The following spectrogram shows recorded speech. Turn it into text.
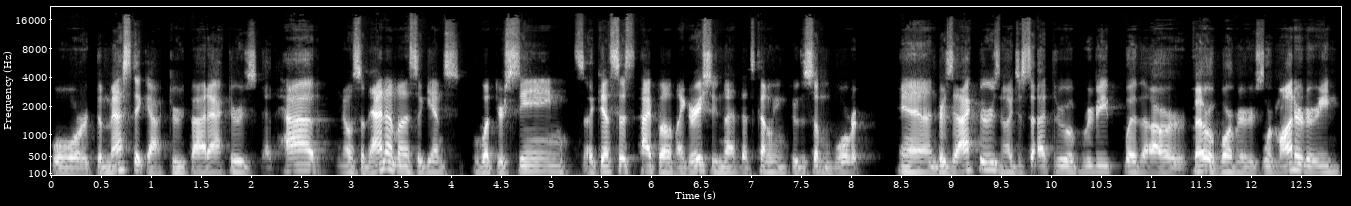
for domestic actors, bad actors that have you know some animus against what they're seeing against this type of migration that, that's coming through the southern border. And there's actors. Know, I just sat through a brief with our federal borders. We're monitoring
